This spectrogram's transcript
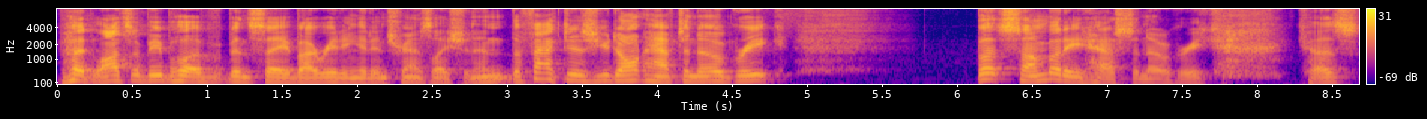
but lots of people have been saved by reading it in translation. And the fact is, you don't have to know Greek, but somebody has to know Greek because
